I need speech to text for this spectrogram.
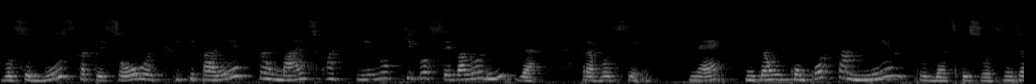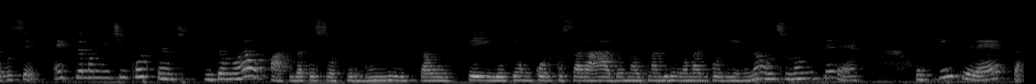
Você busca pessoas que se pareçam mais com aquilo que você valoriza para você, né? Então, o comportamento das pessoas frente a você é extremamente importante. Então, não é o fato da pessoa ser bonita ou feia, ou ter um corpo sarado, ou mais magrinho ou mais gordinho. Não, isso não interessa. O que interessa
